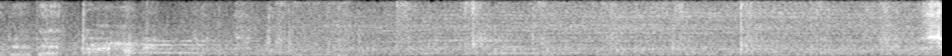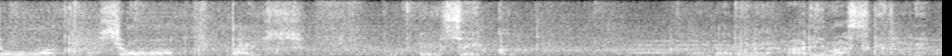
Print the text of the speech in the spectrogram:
どエレベーターのね。昭和区ね昭和区大正区平成区。いろいろねありますけどね。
